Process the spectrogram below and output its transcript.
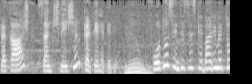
प्रकाश संश्लेषण करते रहते थे। फोटोसिंथेसिस के बारे में तो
